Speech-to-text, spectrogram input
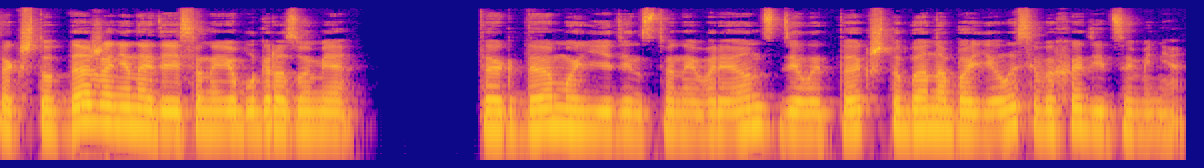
Так что даже не надейся на ее благоразумие. Тогда мой единственный вариант сделать так, чтобы она боялась выходить за меня.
